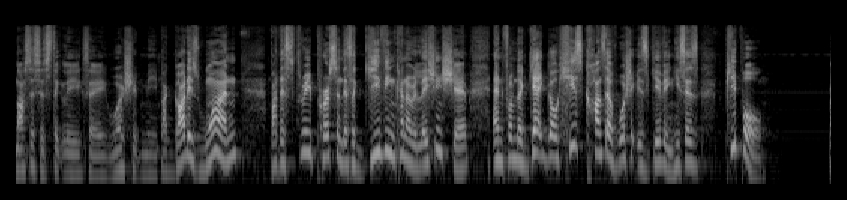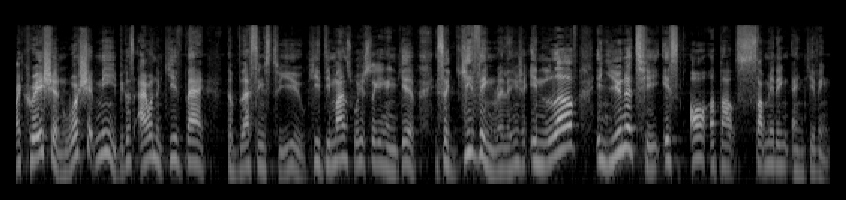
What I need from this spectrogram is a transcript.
narcissistically say, worship me. But God is one, but there's three persons. There's a giving kind of relationship. And from the get go, his concept of worship is giving. He says, People, my creation, worship me because I want to give back the blessings to you. He demands worship so he can give. It's a giving relationship. In love, in unity, it's all about submitting and giving.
